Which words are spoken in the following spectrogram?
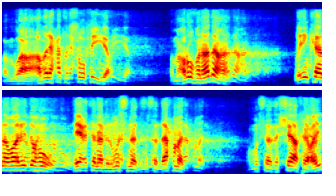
وأضرحة الصوفية. ومعروف هذا عنه وإن كان والده اعتنى بالمسند مسند أحمد ومسند الشافعي.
